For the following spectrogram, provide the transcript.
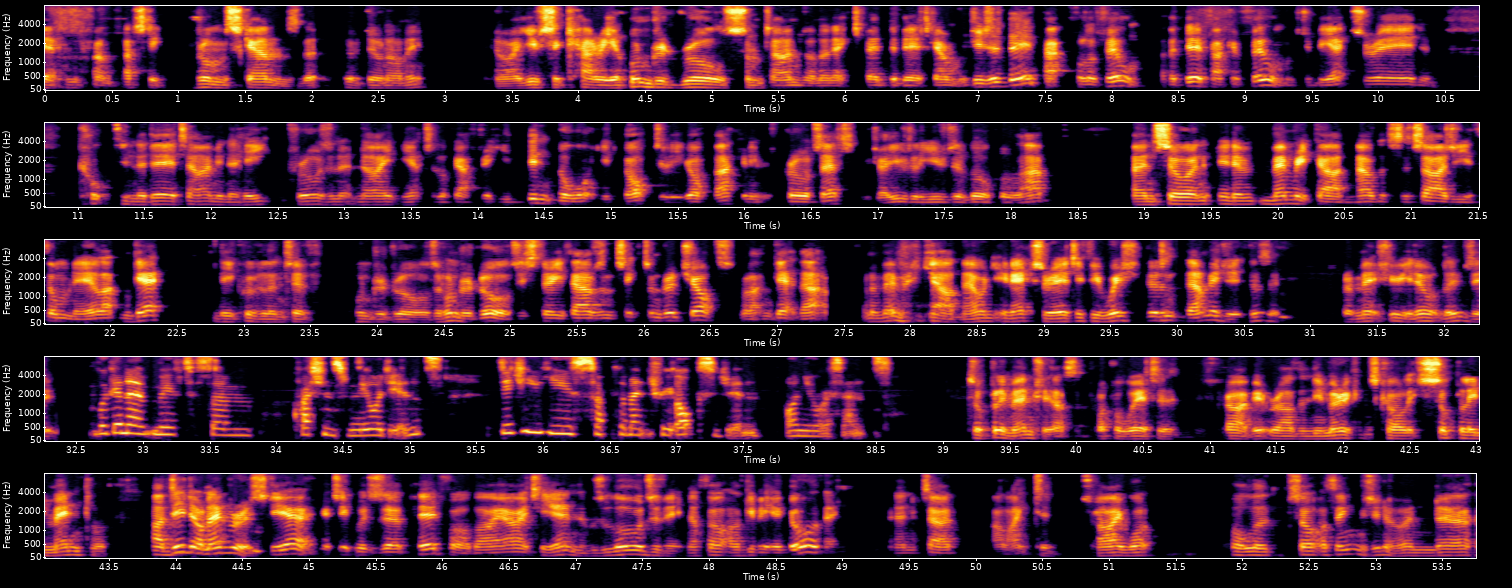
yeah, fantastic drum scans that are done on it know, I used to carry a hundred rolls sometimes on an expedited base camp, which is a day pack full of film, a day pack of film, which would be X-rayed and cooked in the daytime in the heat, and frozen at night. And You had to look after it. You didn't know what you'd got till you got back, and it was processed, which I usually use a local lab. And so, in, in a memory card now that's the size of your thumbnail, I can get the equivalent of 100 rolls. 100 rolls is 3,600 shots. Well, I can get that on a memory card now, and you can X-ray it if you wish. It doesn't damage it, does it? But make sure you don't lose it. We're going to move to some questions from the audience. Did you use supplementary oxygen on your ascents? Supplementary, that's the proper way to describe it, rather than the Americans call it supplemental. I did on Everest, yeah, it was uh, paid for by ITN. There was loads of it, and I thought I'll give it a go then. And so I like to try what all the sort of things, you know. And uh,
